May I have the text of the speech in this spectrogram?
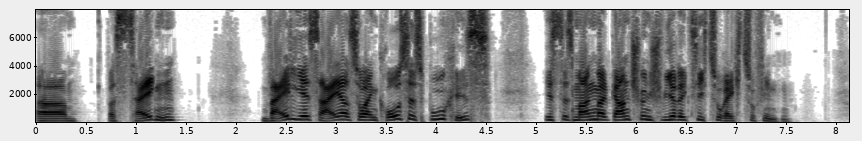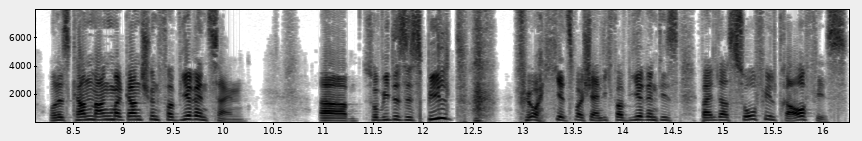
äh, was zeigen. Weil Jesaja so ein großes Buch ist, ist es manchmal ganz schön schwierig, sich zurechtzufinden. Und es kann manchmal ganz schön verwirrend sein. Äh, so wie dieses Bild für euch jetzt wahrscheinlich verwirrend ist, weil da so viel drauf ist.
